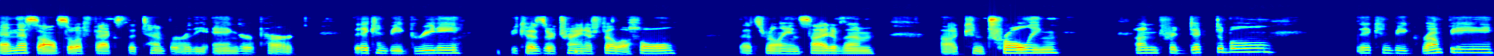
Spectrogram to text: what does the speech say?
And this also affects the temper, the anger part. They can be greedy because they're trying to fill a hole that's really inside of them. Uh, controlling, unpredictable. They can be grumpy,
